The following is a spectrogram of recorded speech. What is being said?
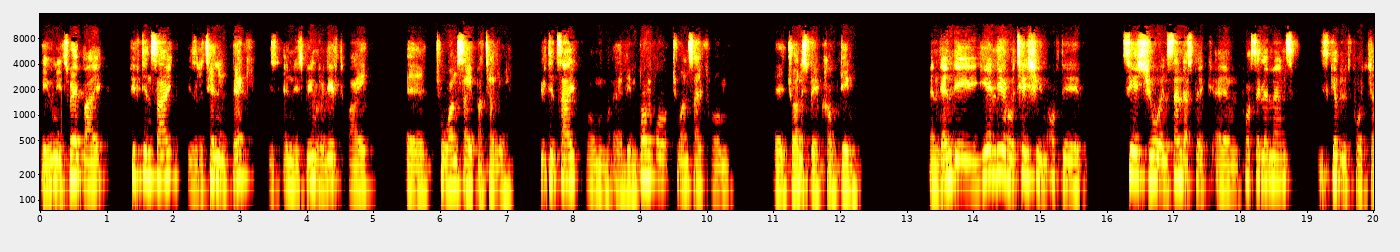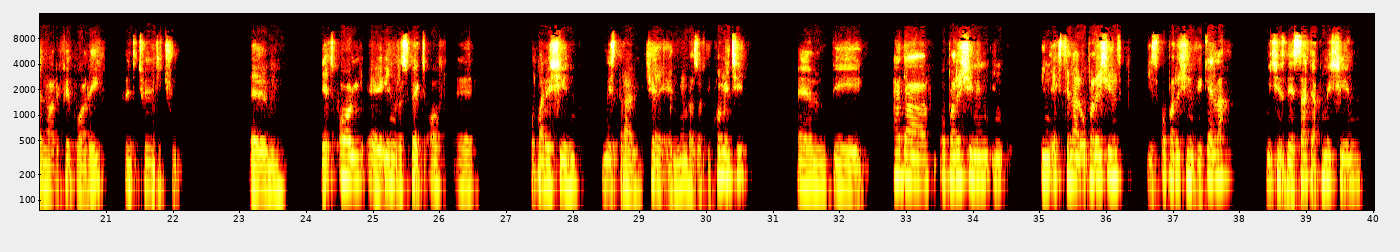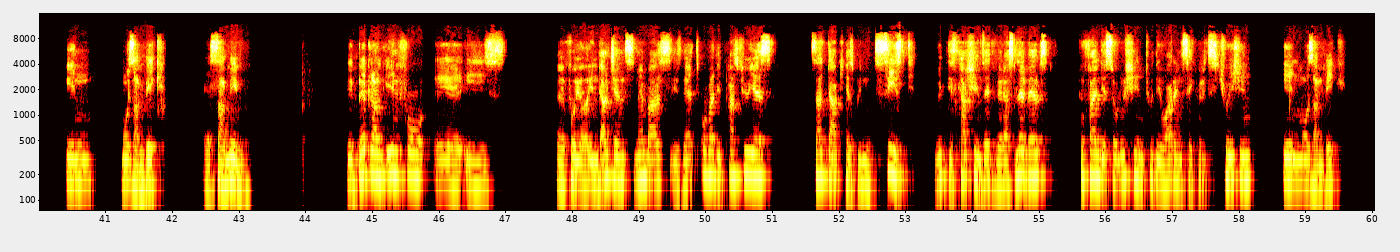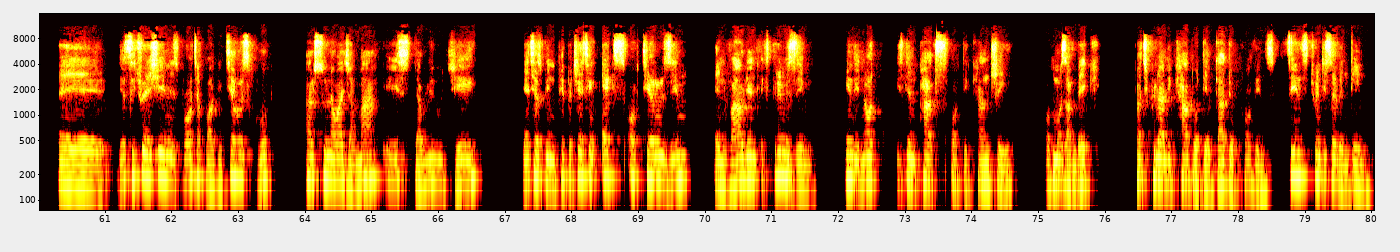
the units whereby 15 SAI is returning back is, and is being relieved by uh, to one side battalion. 15 SAI from uh, Limpopo to one side from uh, Johannesburg, Gauteng. And then the yearly rotation of the CHU and SANDF um, force elements is scheduled for January, February 2022. Um, that's all uh, in respect of uh, Operation Mistral, Chair and members of the committee. Um, the other operation in, in, in external operations is Operation Vikela, which is the SADC mission in Mozambique, uh, Samim. The background info uh, is, uh, for your indulgence members, is that over the past few years, SADC has been seized with discussions at various levels to find a solution to the worrying security situation in Mozambique. Uh, the situation is brought about the terrorist group Al Sunnah wa Jama, SWJ, that has been perpetrating acts of terrorism and violent extremism in the northeastern parts of the country of Mozambique, particularly Cabo Delgado province, since 2017.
